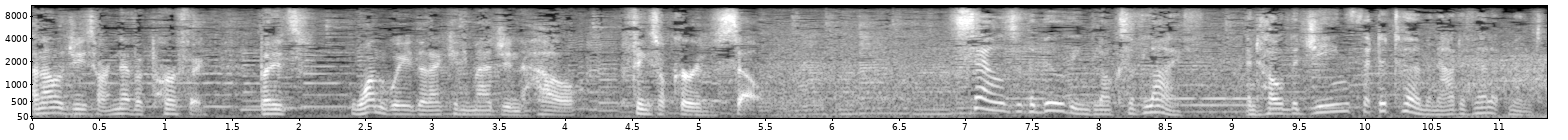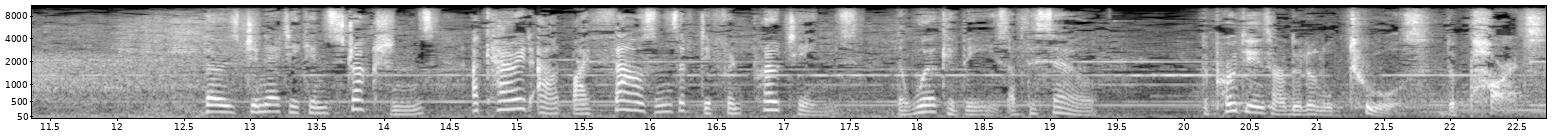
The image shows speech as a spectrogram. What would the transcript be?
Analogies are never perfect, but it's one way that I can imagine how things occur in the cell. Cells are the building blocks of life and hold the genes that determine our development. Those genetic instructions are carried out by thousands of different proteins, the worker bees of the cell. The proteins are the little tools, the parts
